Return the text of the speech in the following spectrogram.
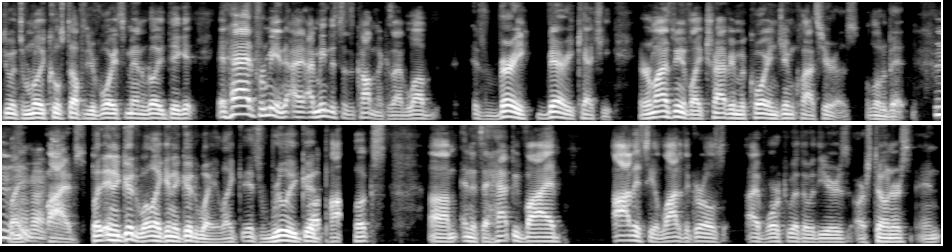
doing some really cool stuff with your voice, man. Really dig it. It had for me, and I, I mean this as a compliment because I love It's very, very catchy. It reminds me of like Travis McCoy and Gym Class Heroes a little bit, Hmm. like vibes, but in a good way, like in a good way. Like it's really good pop hooks, um, and it's a happy vibe. Obviously, a lot of the girls I've worked with over the years are stoners, and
